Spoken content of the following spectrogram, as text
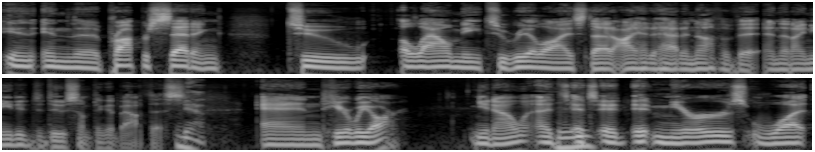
in in the proper setting to allow me to realize that I had had enough of it and that I needed to do something about this. Yeah. And here we are. You know, it's, mm-hmm. it's it it mirrors what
